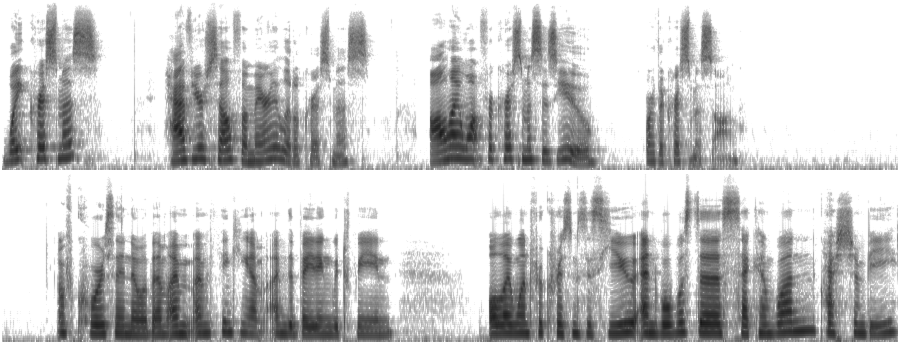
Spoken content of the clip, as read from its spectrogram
White Christmas, Have Yourself a Merry Little Christmas, All I Want for Christmas Is You, or the Christmas song? Of course I know them. I'm I'm thinking I'm I'm debating between All I Want for Christmas is You and what was the second one? Question B.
